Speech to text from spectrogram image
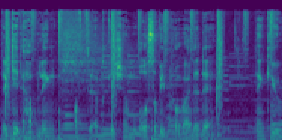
The GitHub link of the application will also be provided there. Thank you.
